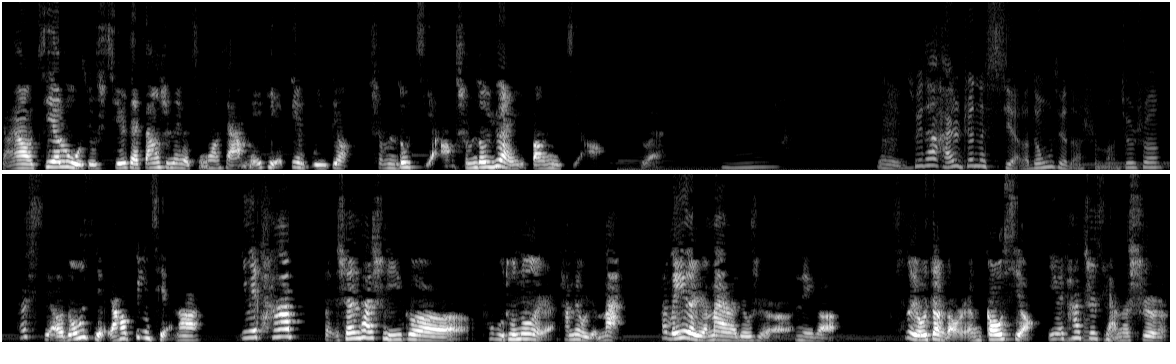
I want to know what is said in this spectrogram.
想要揭露，就是其实，在当时那个情况下，媒体也并不一定什么都讲，什么都愿意帮你讲，对，嗯，嗯，所以他还是真的写了东西的，是吗？就是说他写了东西，然后并且呢，因为他本身他是一个普普通通的人，他没有人脉，他唯一的人脉呢就是那个自由撰稿人高兴，因为他之前呢是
